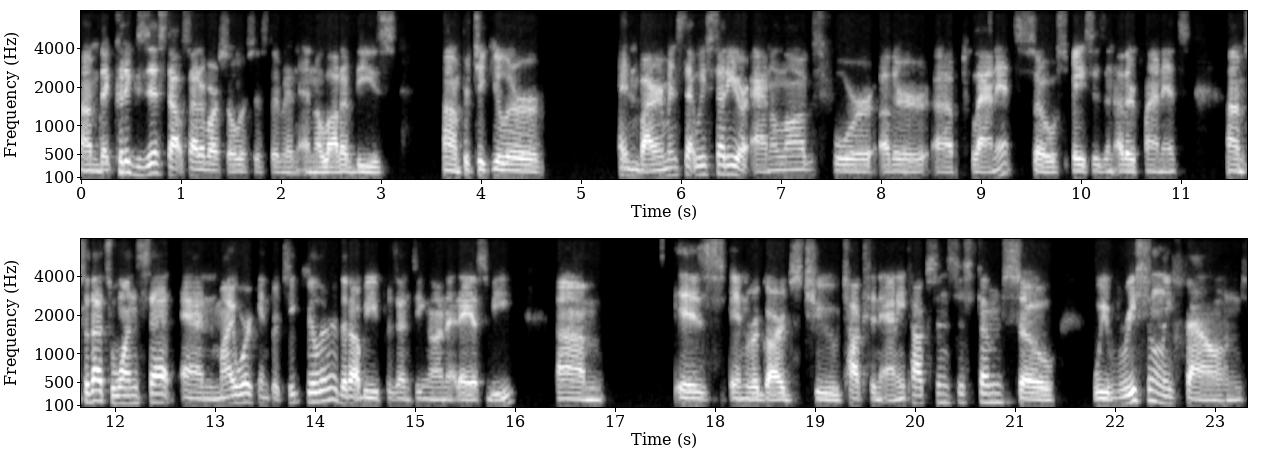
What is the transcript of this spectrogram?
um, that could exist outside of our solar system and, and a lot of these um, particular environments that we study are analogs for other uh, planets so spaces and other planets. Um, so that's one set and my work in particular that i'll be presenting on at asv um, is in regards to toxin antitoxin systems. So we've recently found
